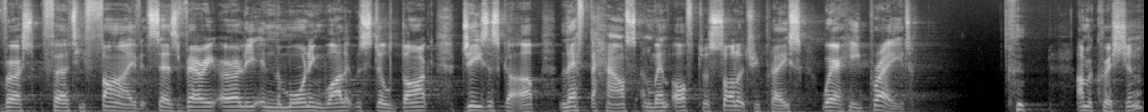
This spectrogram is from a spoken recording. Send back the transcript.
verse 35. It says, Very early in the morning, while it was still dark, Jesus got up, left the house, and went off to a solitary place where he prayed. I'm a Christian,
